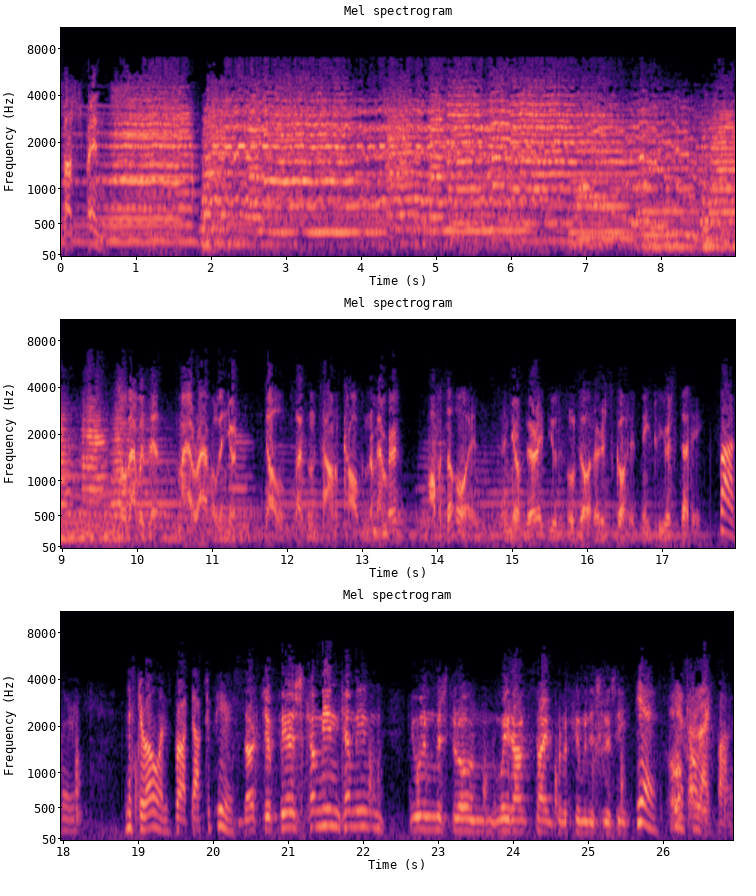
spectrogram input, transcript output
suspense. So that was it. My arrival in your dull, pleasant town of Carlton, remember? Officer Owens and your very beautiful daughter escorted me to your study. Father, Mr. Owens brought Dr. Pierce. Dr. Pierce, come in, come in. You and Mr. Owen wait outside for a few minutes, Lucy. Yes, yes, all right, Father.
